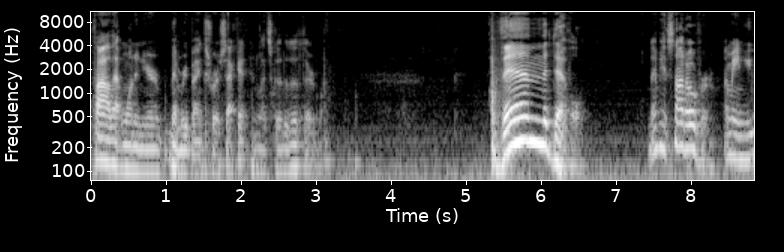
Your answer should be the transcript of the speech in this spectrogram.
File that one in your memory banks for a second, and let's go to the third one. Then the devil. I mean, it's not over. I mean, you,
